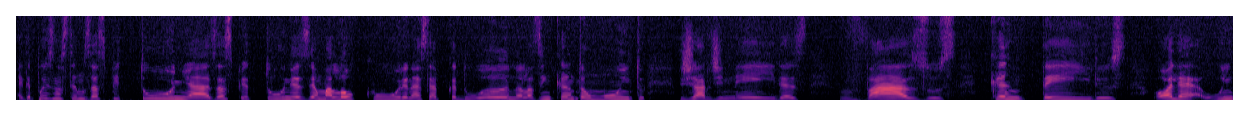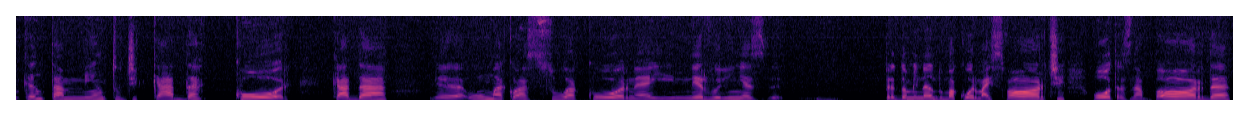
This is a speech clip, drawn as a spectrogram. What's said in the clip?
Aí depois nós temos as petúnias. As petúnias é uma loucura. Nessa época do ano, elas encantam muito. Jardineiras, vasos, canteiros. Olha o encantamento de cada cor cada é, uma com a sua cor, né? E nervurinhas eh, predominando uma cor mais forte, outras na borda,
